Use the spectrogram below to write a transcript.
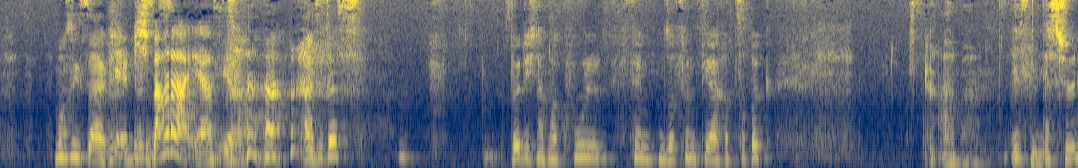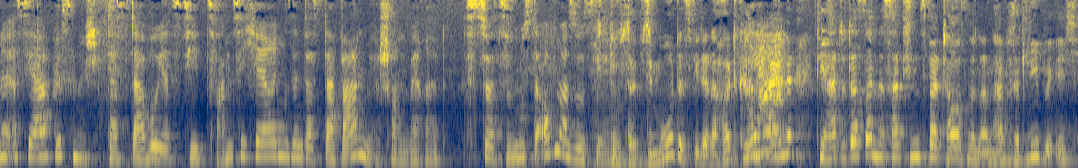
Muss ich sagen. Ende Ich war da erst. Ja, also das würde ich nochmal cool finden, so fünf Jahre zurück. Aber ist nicht. Das Schöne ist ja, Ist nicht. dass da, wo jetzt die 20-Jährigen sind, dass, da waren wir schon, Berit. Das, musst du auch mal so sehen. Du, selbst die Mode ist wieder da. Heute kam Ja. eine, die hatte das an, das hatte ich in 2000 an. habe ich gesagt, liebe ich.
